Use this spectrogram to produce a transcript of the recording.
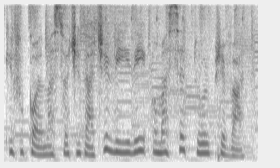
kif ukoll mas-soċjetà ċivili u mas-settur privat.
